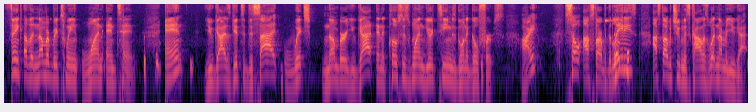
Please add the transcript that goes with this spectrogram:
think of a number between one and ten, and you guys get to decide which number you got, and the closest one your team is going to go first. All right. So I'll start with the ladies. I'll start with you, Miss Collins. What number you got?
